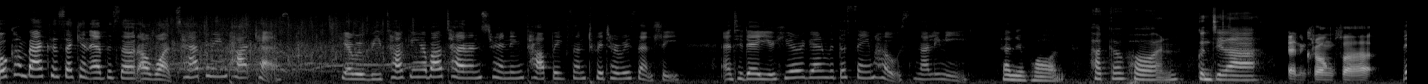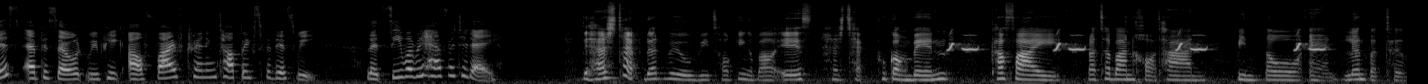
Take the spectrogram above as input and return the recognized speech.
Welcome back to the second episode of What's Happening podcast. Here we'll be talking about Thailand's trending topics on Twitter recently. And today you're here again with the same host, Nalini. ธัญพร พักกพร กุญจิลา and ครองฟ้า This episode, we pick out five trending topics for this week. Let's see what we have for today. The hashtag that we'll be talking about is hashtag ผู้กองเบนซ์ค่าไฟ รัฐบาลขอทาน ปิ่นโต and เลื่อนเปิดเทอม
